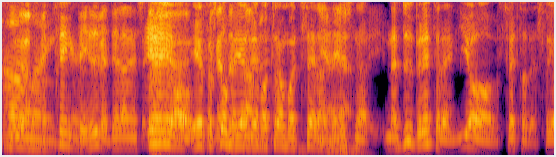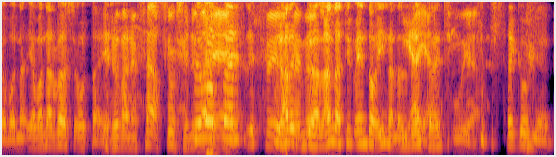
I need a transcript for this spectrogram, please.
Och jag har förträngt det i huvudet hela den Ja, stunden. ja, och jag förstår men det jag, fram. var traumatiserande. Ja, ja. Lyssna, när du berättade den, jag svettades för jag var, jag var nervös åt dig. Då var den färsk också. Nu Det var färskt. fyra, Du hade, du hade landat typ en dag innan när du Ja, berättade ja. den Oh, ja. första gången.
